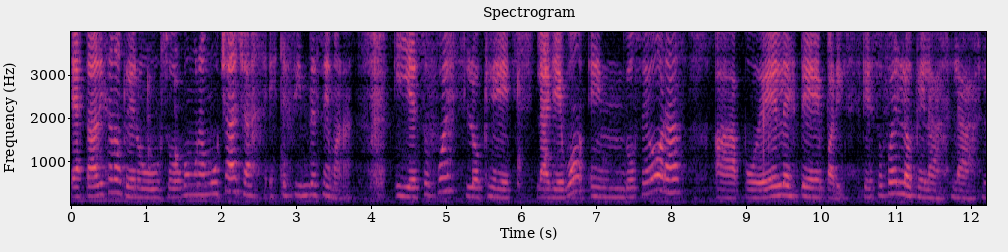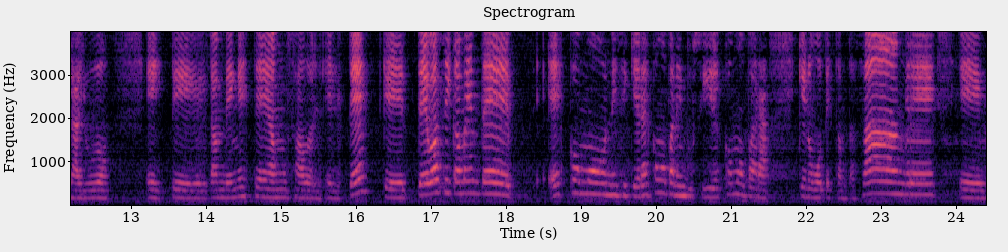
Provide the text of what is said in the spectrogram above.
ella estaba diciendo que lo usó con una muchacha este fin de semana. Y eso fue lo que la llevó en 12 horas a poder este, parir. Que eso fue lo que la, la, ayudó. Este, también este, han usado el, té, que el té básicamente es como, ni siquiera es como para inducir, es como para que no botes tanta sangre, em,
